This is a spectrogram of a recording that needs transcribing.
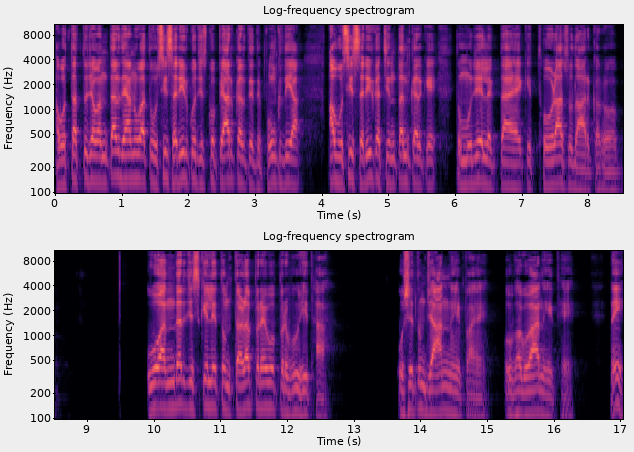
अब वो तत्व जब अंतर ध्यान हुआ तो उसी शरीर को जिसको प्यार करते थे फूंक दिया। अब उसी शरीर का चिंतन करके तो मुझे लगता है कि थोड़ा सुधार करो अब। वो अंदर जिसके लिए तुम तड़प रहे वो प्रभु ही था। उसे तुम जान नहीं पाए। वो भगवान ही थे। नहीं,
